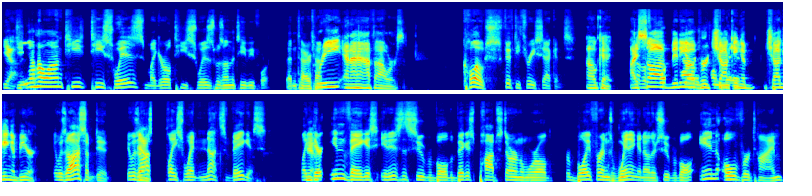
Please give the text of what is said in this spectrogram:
Yeah. Do you know how long T T Swizz, my girl T Swizz, was on the TV for that entire time? Three and a half hours. Close, fifty-three seconds. Okay. I saw a video of her 20 chugging a chugging a beer. It was awesome, dude. It was Yeah. awesome. Place went nuts. Vegas, like Yeah. they're in Vegas. It is the Super Bowl, the biggest pop star in the world. Her boyfriend's winning another Super Bowl in overtime.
